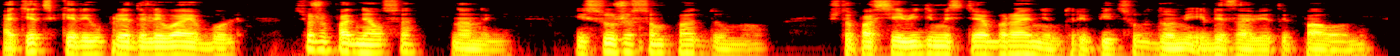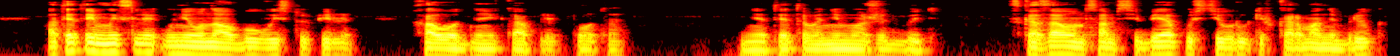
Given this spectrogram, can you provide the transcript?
Отец Кирилл, преодолевая боль, все же поднялся на ноги и с ужасом подумал, что, по всей видимости, оборонил трепицу в доме Елизаветы Павловны. От этой мысли у него на лбу выступили холодные капли пота. Нет, этого не может быть, сказал он сам себе, опустил руки в карманы брюк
